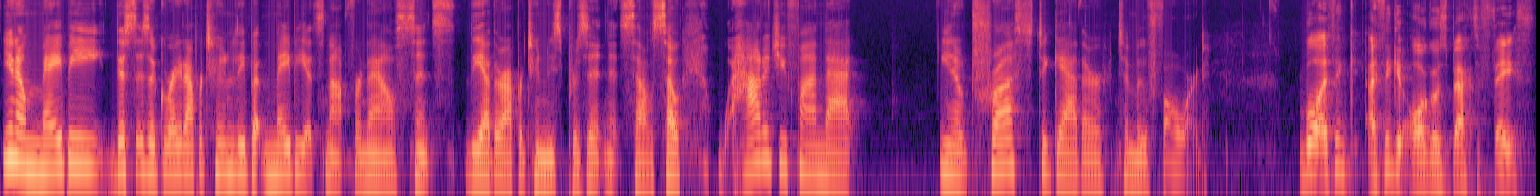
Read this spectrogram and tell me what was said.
you know, maybe this is a great opportunity, but maybe it's not for now since the other opportunities presenting itself. So, how did you find that, you know, trust together to move forward? Well, I think I think it all goes back to faith,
